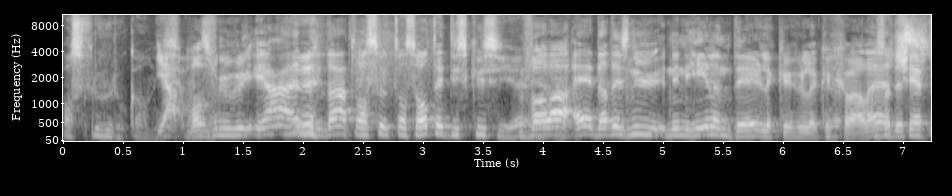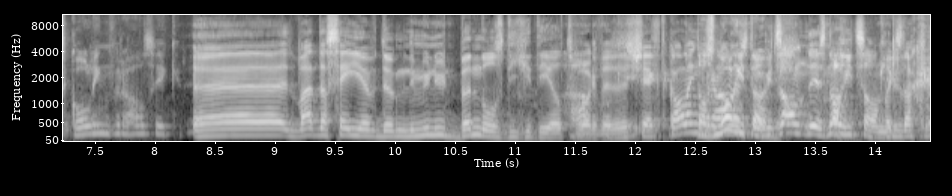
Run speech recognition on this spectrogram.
Was vroeger ook al niet Ja, zo. was vroeger... Ja, inderdaad. Het was, het was altijd discussie. Hè? Voilà, hè, dat is nu een hele duidelijke, gelukkig wel. Hè. Was dat Dus, shared calling verhaal zeker? eh, wat- dat zijn je, de, de minuutbundels die gedeeld Ah, worden. Dus shared calling Dat is nog iets is nog iets, anders. is nog iets anders. Dat, Ja,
